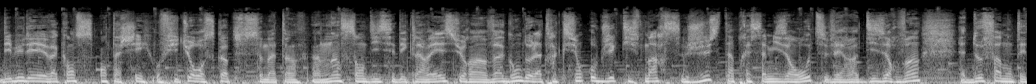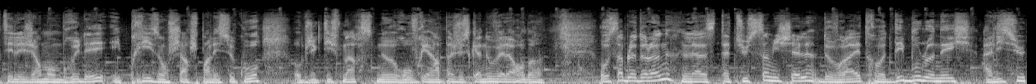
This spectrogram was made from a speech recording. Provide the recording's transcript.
Début des vacances entachées au Futuroscope ce matin. Un incendie s'est déclaré sur un wagon de l'attraction Objectif Mars juste après sa mise en route vers 10h20. Deux femmes ont été légèrement brûlées et prises en charge par les secours. Objectif Mars ne rouvrira pas jusqu'à nouvel ordre. Au Sable d'Olonne, la statue Saint-Michel devra être déboulonnée à l'issue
